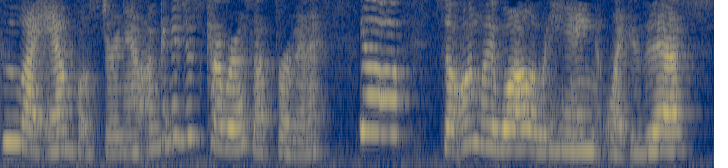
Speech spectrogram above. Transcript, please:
Who I Am poster. Now I'm going to just cover us up for a minute. Yeah. So on my wall it would hang like this.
